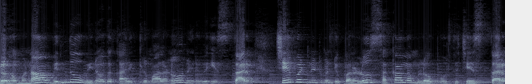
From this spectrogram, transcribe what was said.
గృహమున విందు వినోద కార్యక్రమాలను నిర్వహిస్తారు. చేపట్టినటువంటి పనులు సకాలంలో పూర్తి చేస్తారు.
